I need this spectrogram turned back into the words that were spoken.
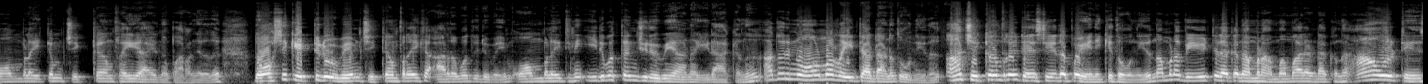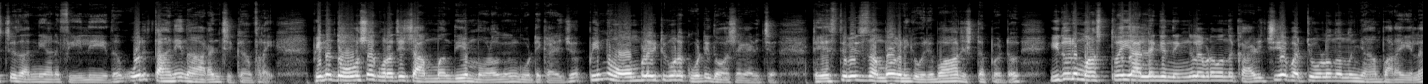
ഓംപ്ലേറ്റും ചിക്കൻ ഫ്രൈ ആയിരുന്നു പറഞ്ഞത്. ദോശയ്ക്ക് എട്ട് രൂപയും ചിക്കൻ ഫ്രൈക്ക് അറുപത് രൂപയും ഓംപ്ലേറ്റിന് ഇരുപത്തഞ്ച് രൂപയാണ് ഈടാക്കുന്നത്. അതൊരു നോർമൽ റേറ്റ് ആയിട്ടാണ് തോന്നിയത്. ആ ചിക്കൻ ഫ്രൈ ടേസ്റ്റ് ചെയ്തപ്പോൾ എനിക്ക് തോന്നിയത് നമ്മുടെ വീട്ടിലൊക്കെ നമ്മുടെ അമ്മമാരുണ്ടാക്കുന്ന ആ ഒരു ടേസ്റ്റ് തന്നെയാണ് ഫീൽ ചെയ്ത് ഒരു തനി നാടൻ ചിക്കൻ ഫ്രൈ. പിന്നെ ദോശ കുറച്ച് ചമ്മന്തിയും മുളകും കൂട്ടി കഴിച്ചു. പിന്നെ ഓംപ്ലേറ്റും കൂടെ കൂട്ടി ദോശ കഴിച്ചു. ടേസ്റ്റ് ബേസ് സംഭവം എനിക്ക് ഒരുപാട് ഇഷ്ടപ്പെട്ടു. ഇതൊരു മസ്റ്റ് ട്രൈ അല്ലെങ്കിൽ നിങ്ങൾ ഇവിടെ വന്ന് കഴിച്ചേ പറ്റുള്ളൂ എന്നൊന്നും ഞാൻ പറയില്ല.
